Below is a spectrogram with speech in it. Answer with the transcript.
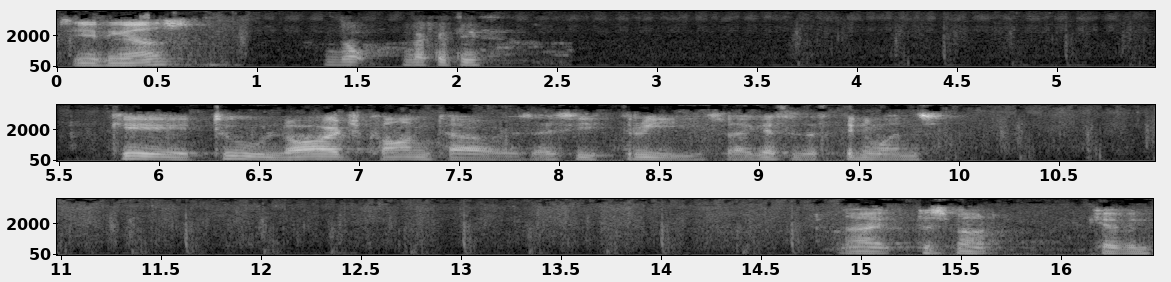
See anything else? No, negative. Okay, two large com towers. I see three, so I guess it's the thin ones. Alright, dismount, Kevin.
